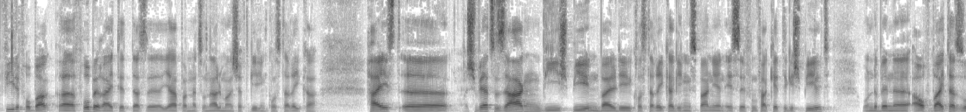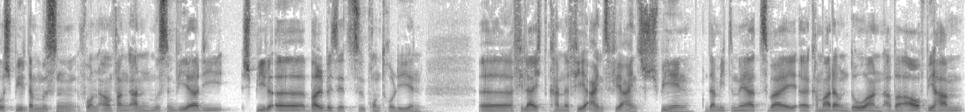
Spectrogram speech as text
viele äh, vorbereitet das äh, Japan-Nationalmannschaft gegen Costa Rica. Heißt, äh, schwer zu sagen, wie spielen, weil die Costa Rica gegen Spanien ist äh, Fünferkette gespielt. Und wenn er auch weiter so spielt, dann müssen von Anfang an, müssen wir die Spiel, äh, Ballbesitz kontrollieren. Äh, vielleicht kann er 4-1-4-1 spielen, damit mehr zwei äh, Kamada und Doan. Aber auch wir haben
